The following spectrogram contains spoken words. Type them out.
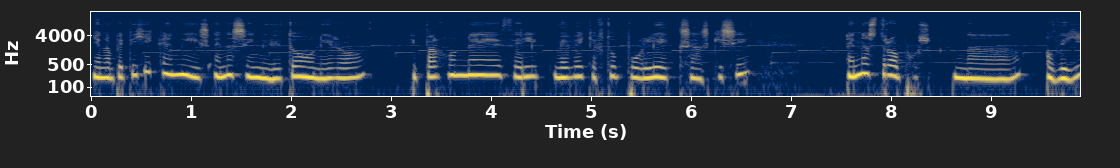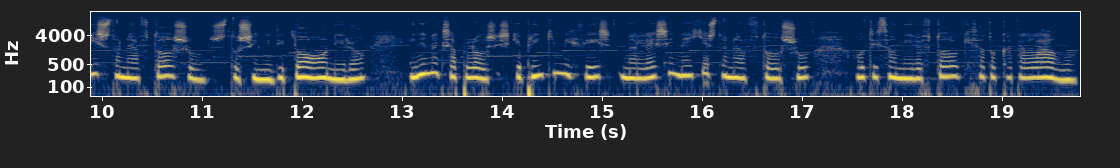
Για να πετύχει κανείς ένα συνειδητό όνειρο υπάρχουν, ε, θέλει βέβαια και αυτό πολύ εξάσκηση ένας τρόπος να οδηγήσεις τον εαυτό σου στο συνειδητό όνειρο είναι να ξαπλώσεις και πριν κοιμηθείς να λες συνέχεια στον εαυτό σου ότι θα ονειρευτώ και θα το καταλάβω.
